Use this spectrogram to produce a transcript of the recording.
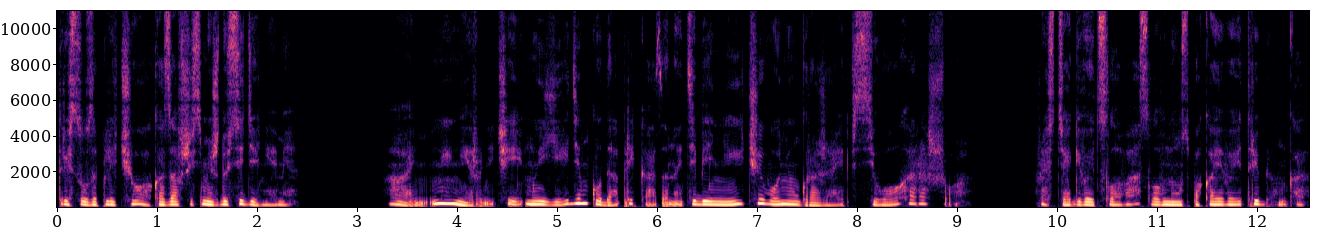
Трясу за плечо, оказавшись между сиденьями. «Ань, не нервничай, мы едем куда приказано, тебе ничего не угрожает, все хорошо». Растягивает слова, словно успокаивает ребенка.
